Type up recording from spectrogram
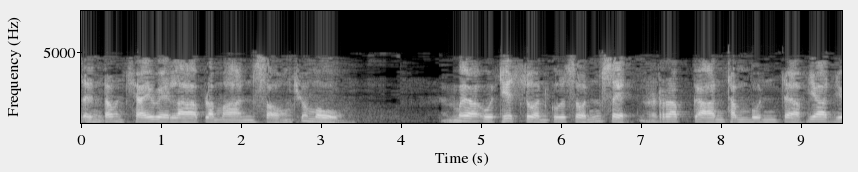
ซึ่งต้องใช้เวลาประมาณสองชั่วโมง เมื่ออุทิศส่วนกุศลเสร็จรับการทำบุญจากญาติโย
